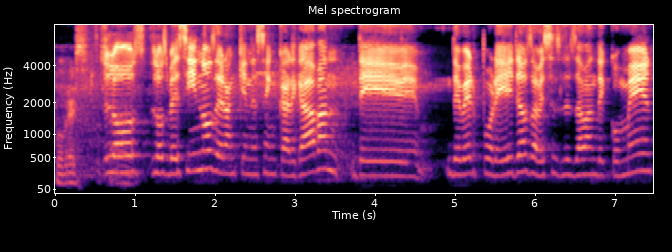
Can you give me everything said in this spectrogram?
pobreza. o sea, los, los vecinos eran quienes se encargaban de, de ver por ellas, a veces les daban de comer,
